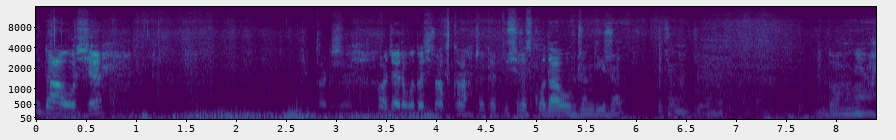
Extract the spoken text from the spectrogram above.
Udało się. Także Erło do środka. Czekaj, tu się rozkładało w John Deere. Pociągnąć cię Do mnie.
